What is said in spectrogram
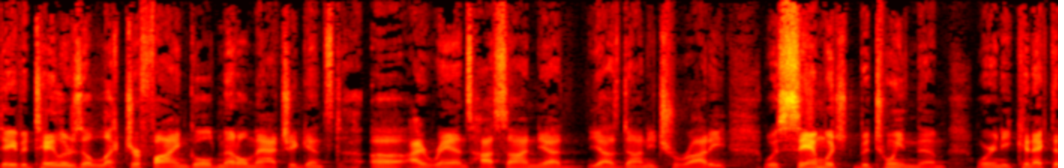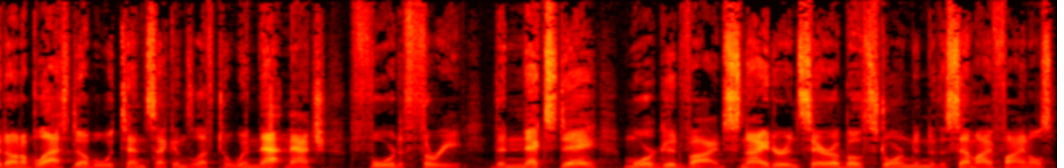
David Taylor's electrifying gold medal match against uh, Iran's Hassan Yazdani Charati was sandwiched between them, wherein he connected on a blast double with 10 seconds left to win that match 4 3. The next day, more good vibes. Snyder and Sarah both stormed into the semifinals.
